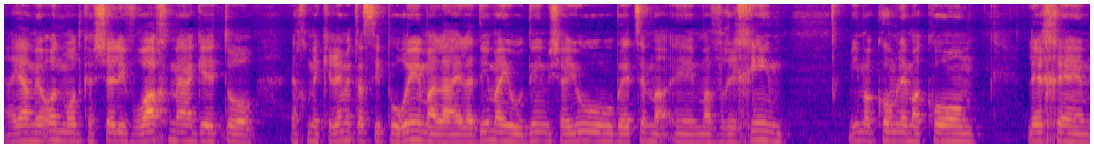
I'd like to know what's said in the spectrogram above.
היה מאוד מאוד קשה לברוח מהגטו. אנחנו מכירים את הסיפורים על הילדים היהודים שהיו בעצם אה, מבריחים ממקום למקום, לחם,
